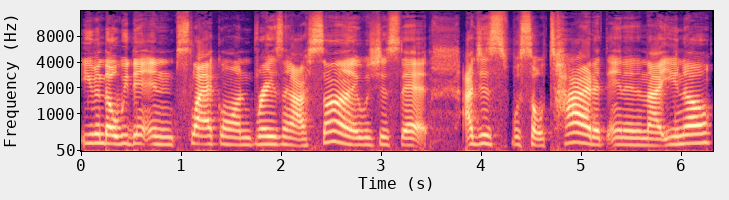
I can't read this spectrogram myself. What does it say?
Even though we didn't slack on raising our son, it was just that I just was so tired at the end of the night, you know?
